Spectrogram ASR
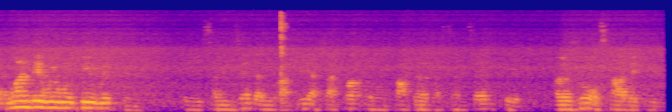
that one day we will be with Him. Et ça nous aide à nous rappeler à chaque fois partage la Sainte jour on sera avec lui.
